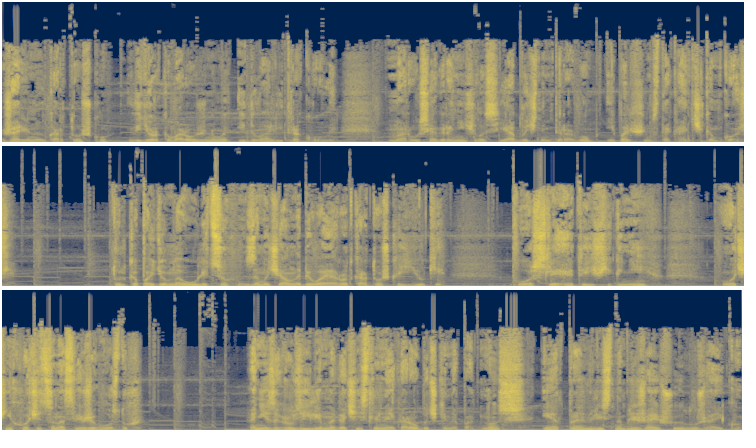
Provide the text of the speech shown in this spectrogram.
жареную картошку, ведерко мороженого и два литра колы. Маруся ограничилась яблочным пирогом и большим стаканчиком кофе. «Только пойдем на улицу», — замычал, набивая рот картошкой Юки. «После этой фигни очень хочется на свежий воздух». Они загрузили многочисленные коробочки на поднос и отправились на ближайшую лужайку.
